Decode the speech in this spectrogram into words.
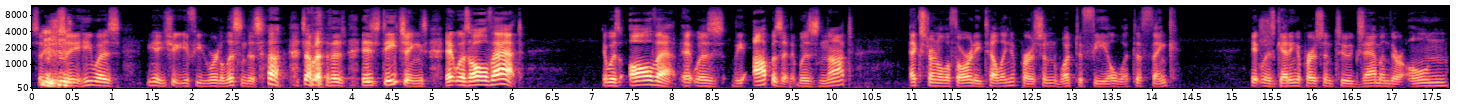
So you mm-hmm. see, he was, you know, if you were to listen to some, of his, his teachings, it was all that. It was all that. It was the opposite. It was not external authority telling a person what to feel, what to think. It was getting a person to examine their own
